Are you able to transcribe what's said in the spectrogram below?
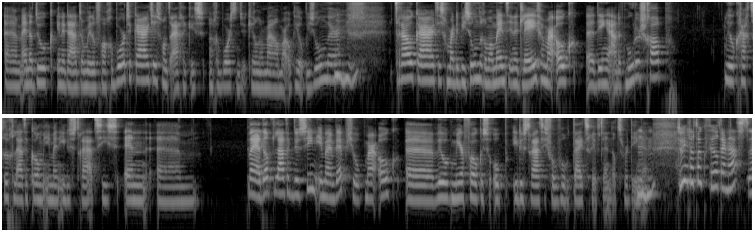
Ehm, en dat doe ik inderdaad door middel van geboortekaartjes. Want eigenlijk is een geboorte natuurlijk heel normaal, maar ook heel bijzonder. Mhm. Trouwkaart is maar de bijzondere momenten in het leven, maar ook eh, dingen aan het moederschap. wil ik graag terug laten komen in mijn illustraties. En ehm, nou ja, dat laat ik dus zien in mijn webshop. Maar ook eh, wil ik meer focussen op illustraties voor bijvoorbeeld tijdschriften en dat soort dingen. Mhm. Doe je dat ook veel daarnaast? Uh,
